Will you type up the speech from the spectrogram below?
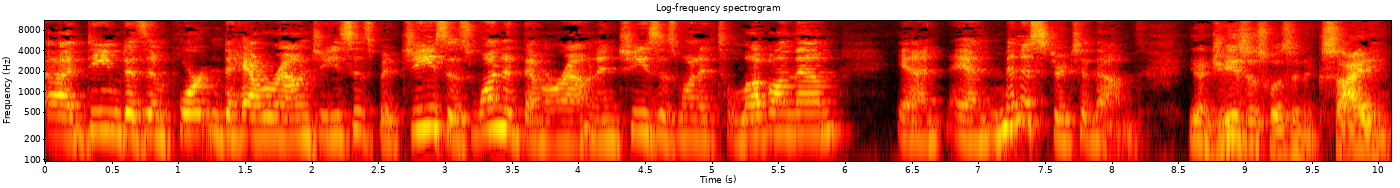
uh, deemed as important to have around Jesus, but Jesus wanted them around, and Jesus wanted to love on them and and minister to them. You know, Jesus was an exciting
